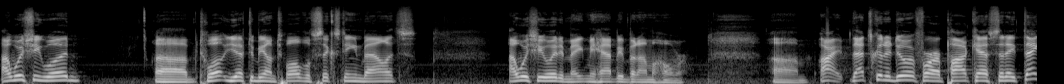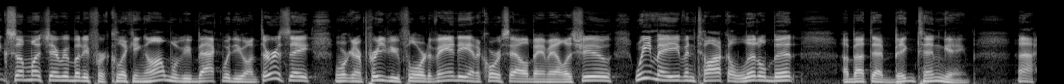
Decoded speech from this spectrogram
I wish he would. Uh, Twelve. You have to be on twelve of sixteen ballots. I wish he would. It'd make me happy, but I'm a homer. Um, all right, that's going to do it for our podcast today. Thanks so much, everybody, for clicking on. We'll be back with you on Thursday. We're going to preview Florida Vandy and, of course, Alabama LSU. We may even talk a little bit about that Big Ten game. Ah,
